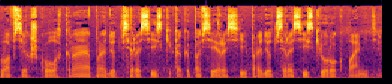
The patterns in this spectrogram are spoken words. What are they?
во всех школах края пройдет всероссийский, как и по всей России, пройдет всероссийский урок памяти.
